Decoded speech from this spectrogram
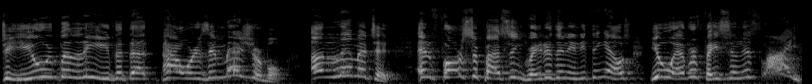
Do you believe that that power is immeasurable? unlimited and far surpassing greater than anything else you'll ever face in this life.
